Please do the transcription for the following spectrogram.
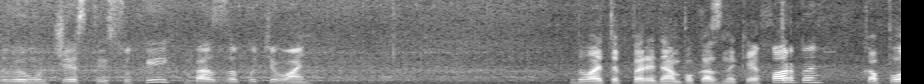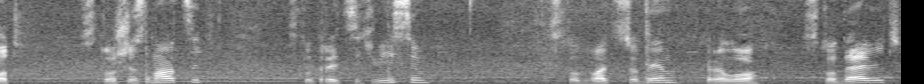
Двигун чистий, сухий, без запотівань. Давайте перейдемо показники фарби. Капот 116, 138, 121, крило 109,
